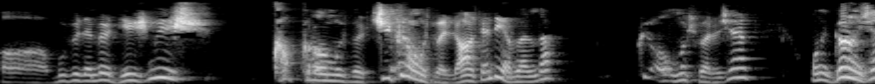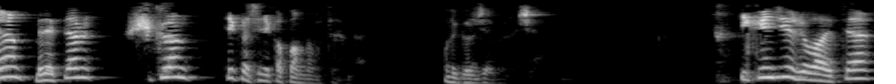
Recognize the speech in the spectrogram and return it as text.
Aa, bu birdenbire değişmiş. Kapkır olmuş böyle. Çirkin olmuş böyle. Lanetlendi ya böyle. Olmuş böylece. Onu görünce melekler şükran tekrar seni kapandı. Onu görünce. İkinci rivayette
